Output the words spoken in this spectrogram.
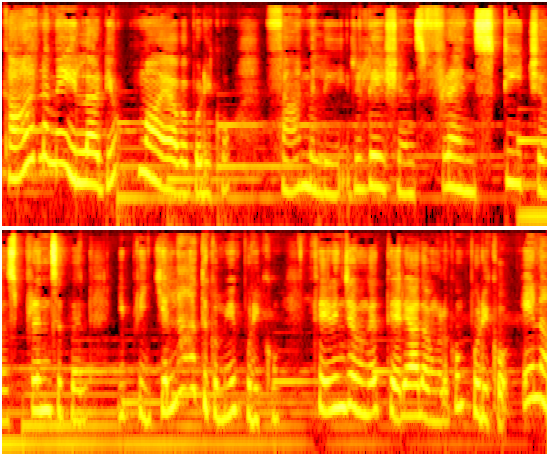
காரணமே இல்லாட்டியும் மாயாவை பிடிக்கும். Family relations friends teachers principal இப்படி எல்லாத்துக்குமே பிடிக்கும். தெரிஞ்சவங்க தெரியாதவங்களுக்கும் பிடிக்கும். ஏன்னா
